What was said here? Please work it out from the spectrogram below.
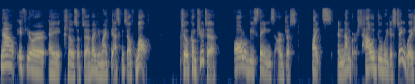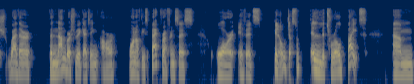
Now, if you're a close observer, you might be asking yourself, well, to a computer, all of these things are just bytes and numbers. How do we distinguish whether the numbers we're getting are one of these back references or if it's you know, just a, a literal byte? Um,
